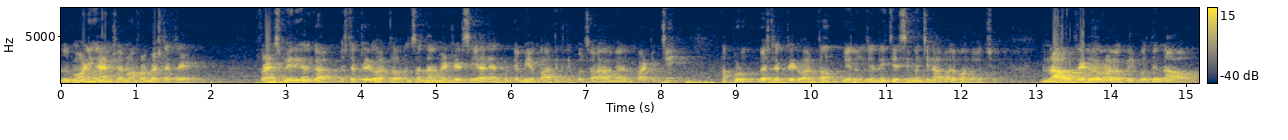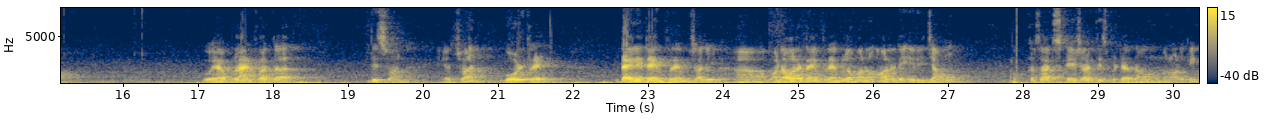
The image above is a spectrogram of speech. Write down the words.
Good morning I'm Sharma from best luck trade friends మీరు కనుక బెస్టక్ trade వారితో అనుసంధానమై trade చేయాలి అనుకుంటే మీ యొక్క ఆర్థిక నిపుణుల సలహాల మేరకు పాటించి అప్పుడు బెస్టక్ ట్రేడ్ వారితో మీరు జర్నీ చేసి మంచి లాభాలు పొందవచ్చు. నా ట్రేడ్ వివరాల్లోకి వెళ్ళిపోతే నా we have plan for the this one H one gold trade daily time frame sorry one hour time ఫ్రేమ్లో మనం ఆల్రెడీ ఇది ఇచ్చాము. ఒక్కసారి స్క్రీన్ షాట్ తీసి పెట్టేద్దాము మన వాళ్ళకి.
